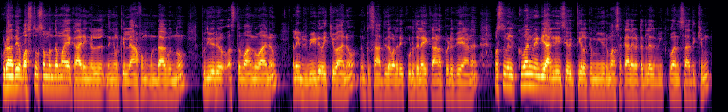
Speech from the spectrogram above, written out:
കൂടാതെ വസ്തു സംബന്ധമായ കാര്യങ്ങളിൽ നിങ്ങൾക്ക് ലാഭം ഉണ്ടാകുന്നു. പുതിയൊരു വസ്തു വാങ്ങുവാനും അല്ലെങ്കിൽ ഒരു വീട് വയ്ക്കുവാനോ നമുക്ക് സാധ്യത വളരെ കൂടുതലായി കാണപ്പെടുകയാണ്. വസ്തു വിൽക്കുവാൻ വേണ്ടി ആഗ്രഹിച്ച വ്യക്തികൾക്കും ഈ ഒരു മാസ കാലഘട്ടത്തിൽ അത് വിൽക്കുവാൻ സാധിക്കും.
